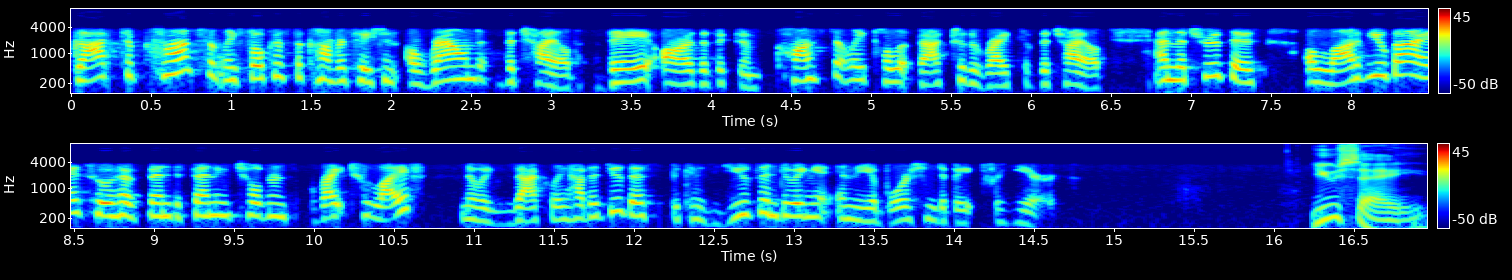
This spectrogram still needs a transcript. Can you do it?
got to constantly focus the conversation around the child. They are the victim. Constantly pull it back to the rights of the child. And the truth is, a lot of you guys who have been defending children's right to life know exactly how to do this because you've been doing it in the abortion debate for years. You say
